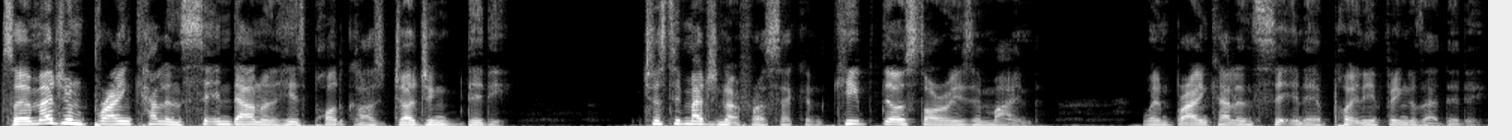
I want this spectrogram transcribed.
So imagine Brian Callen sitting down on his podcast judging Diddy. Just imagine that for a second. Keep those stories in mind. When Brian Callen's sitting there pointing fingers at Diddy.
